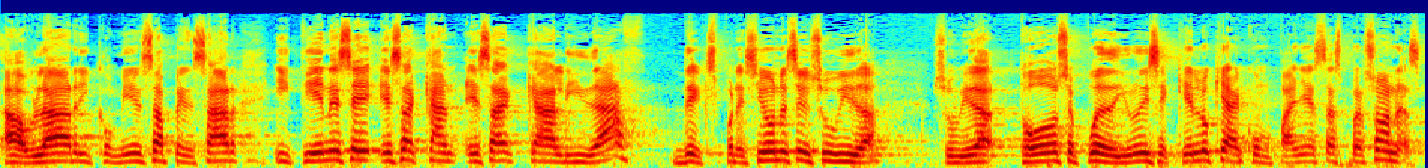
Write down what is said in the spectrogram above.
a hablar y comienza a pensar y tiene esa, esa calidad de expresiones en su vida, su vida todo se puede. Y uno dice, ¿qué es lo que acompaña a estas personas?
